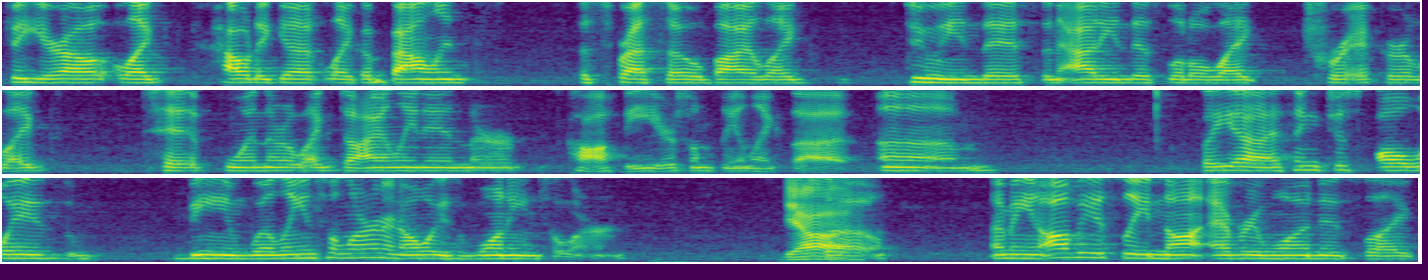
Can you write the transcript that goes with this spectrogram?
figure out like how to get like a balanced espresso by like doing this and adding this little like trick or like tip when they're like dialing in their coffee or something like that. Um but yeah i think just always being willing to learn and always wanting to learn yeah so, I mean, obviously, not everyone is like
